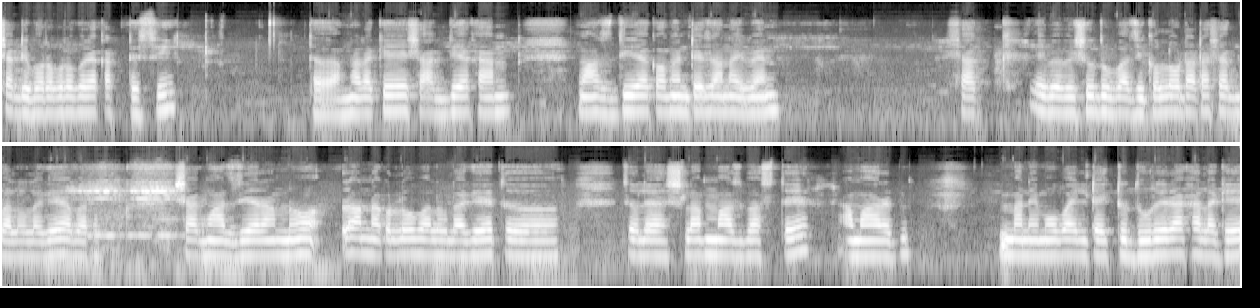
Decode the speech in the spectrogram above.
শাকটি বড় বড় করে কাটতেছি। তো আপনারা কে শাক দিয়ে খান মাছ দিয়ে কমেন্টে জানাইবেন। শাক এইভাবে শুধু বাজি করলেও ডাটা শাক ভালো লাগে, আবার শাক মাছ দিয়ে রান্না রান্না করলেও ভালো লাগে। তো চলে আসলাম মাছ বাছতে আমার মানে মোবাইলটা একটু দূরে রাখা লাগে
